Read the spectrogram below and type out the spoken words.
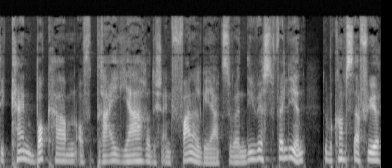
die keinen Bock haben, auf drei Jahre durch einen Funnel gejagt zu werden, die wirst du verlieren. Du bekommst dafür,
